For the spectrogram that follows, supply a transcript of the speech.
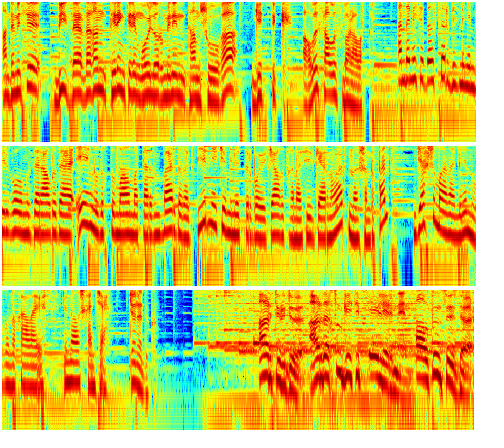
Анда эмесе биз даярдаган терең терең ойлор менен таанышууга кеттик. Алыс алыс баралык. Анда эмесе достор биз менен бирге болуңуздар. Алдыда эң кызыктуу маалыматтардын баардыгы бир нече мүнөттөр бою жалгыз гана сизге арналат мына ошондуктан жакшы маанай менен угууну каалайбыз. Үн алышканча. Жөнөдүк. Ар түрдүү ардактуу кесип ээлеринен алтын сөздөр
